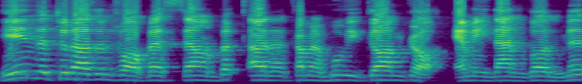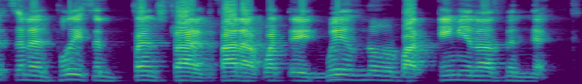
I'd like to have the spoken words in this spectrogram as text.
In the 2012 best-selling book on coming movie Gone Girl, Emmy Golden Millicent and police and friends tried to find out what they will know about Amy and husband Nick.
